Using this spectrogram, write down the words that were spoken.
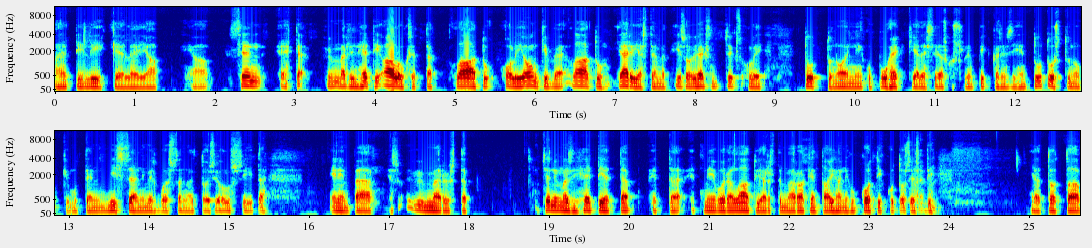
lähdettiin liikkeelle ja, ja sen ehkä ymmärsin heti aluksi, että laatu oli jonkin laatujärjestelmät, ISO 91 oli tuttu noin niin kuin puhekielessä, joskus olin pikkasen siihen tutustunutkin, mutta en missään nimessä voi sanoa, että olisi ollut siitä enempää ymmärrystä. Sen ymmärsin heti, että, että, että me ei voida laatujärjestelmää rakentaa ihan niin kuin kotikutosesti. Aivan. Ja tota,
